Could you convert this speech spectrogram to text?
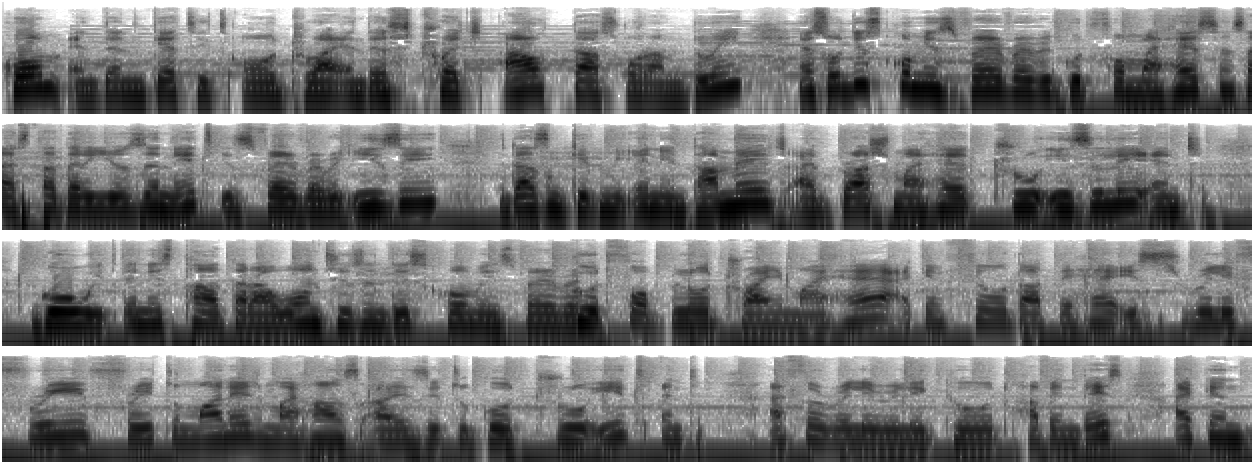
comb and then get it all dry and then stretch out. That's what i'm doing. And so this comb is very very good for my hair. Since i started using it it's very very easy. It doesn't give me any damage. I brush my hair through easily and go with any style that i want using this comb. Is very, very good for blow drying my hair. I can feel that the hair is really free free to manage. My hands are easy to go through it and i feel really really good having this. I can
